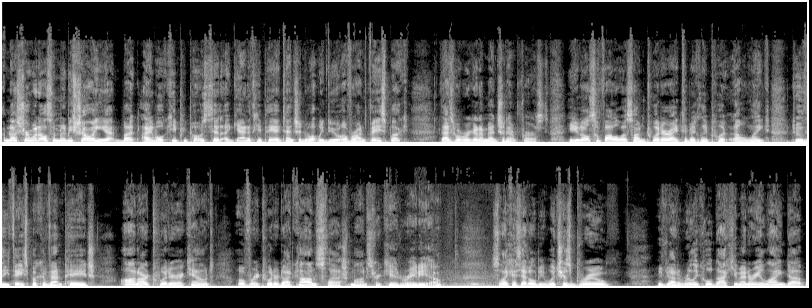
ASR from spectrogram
I'm not sure what else I'm going to be showing yet, but I will keep you posted. Again, if you pay attention to what we do over on Facebook, that's where we're going to mention it first. You can also follow us on Twitter. I typically put a link to the Facebook event page on our Twitter account over at twitter.com slash monsterkidradio. So like I said, it'll be Witch's Brew. We've got a really cool documentary lined up.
